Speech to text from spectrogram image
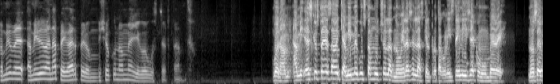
a, mí me, a mí me van a pegar, pero Mushoku no me llegó a gustar tanto. Bueno, a mí, a mí- es que ustedes saben que a mí me gustan mucho las novelas en las que el protagonista inicia como un bebé. No sé,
